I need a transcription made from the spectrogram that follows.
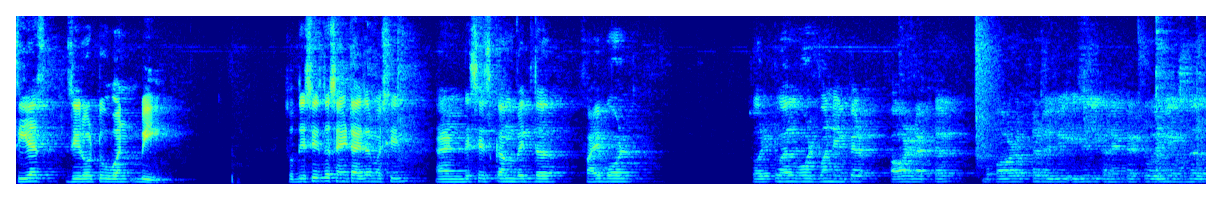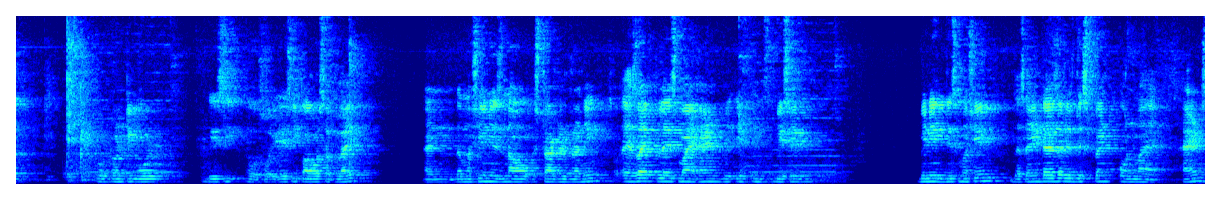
CS021B so this is the sanitizer machine and this is come with the 5 volt sorry 12 volt 1 ampere power adapter. The power adapter will be easily connected to any of the 20 volt DC oh sorry AC power supply. And the machine is now started running. So as I place my hand beneath this machine the sanitizer is dispensed on my hands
